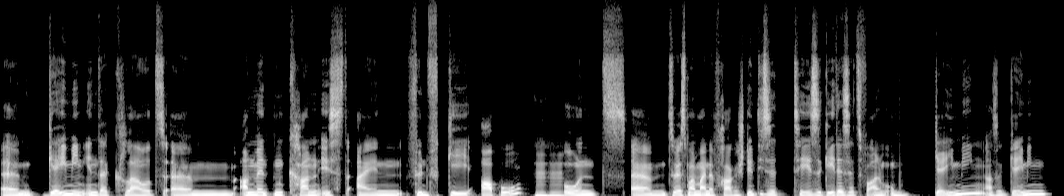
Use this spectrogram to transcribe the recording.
ähm, Gaming in der Cloud anwenden kann, ist ein 5G-Abo. Mhm. Und zuerst mal meine Frage, stimmt diese These? Geht es jetzt vor allem um Gaming, also Gaming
